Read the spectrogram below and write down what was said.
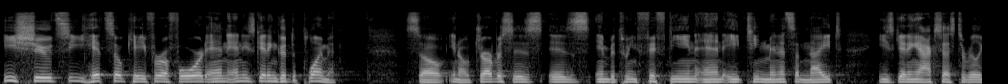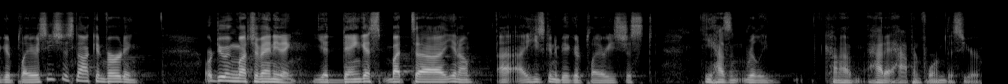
He shoots, he hits okay for a forward, and, and he's getting good deployment. So, you know, Jarvis is is in between 15 and 18 minutes a night. He's getting access to really good players. He's just not converting or doing much of anything. You dangus, but uh, you know, uh, he's going to be a good player. He's just he hasn't really kind of had it happen for him this year.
